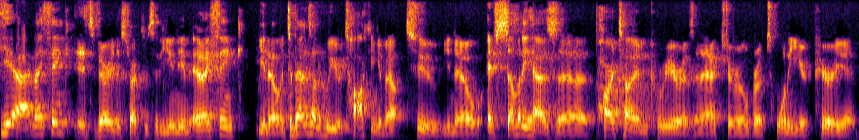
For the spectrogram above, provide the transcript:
Yeah, and I think it's very destructive to the union. And I think, you know, it depends on who you're talking about too. You know, if somebody has a part time career as an actor over a 20 year period,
